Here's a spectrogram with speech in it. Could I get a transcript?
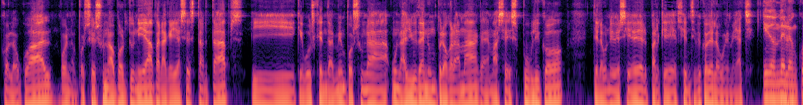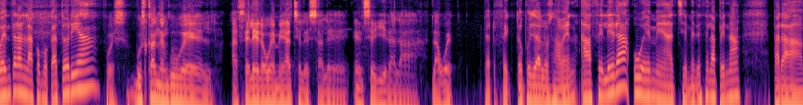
con lo cual, bueno, pues es una oportunidad para aquellas startups y que busquen también pues una, una ayuda en un programa que además es público de la Universidad del Parque Científico de la UMH. ¿Y dónde lo encuentran la convocatoria? Pues buscando en Google Acelera UMH les sale enseguida la, la web. Perfecto, pues ya lo saben. Acelera UMH, merece la pena para,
